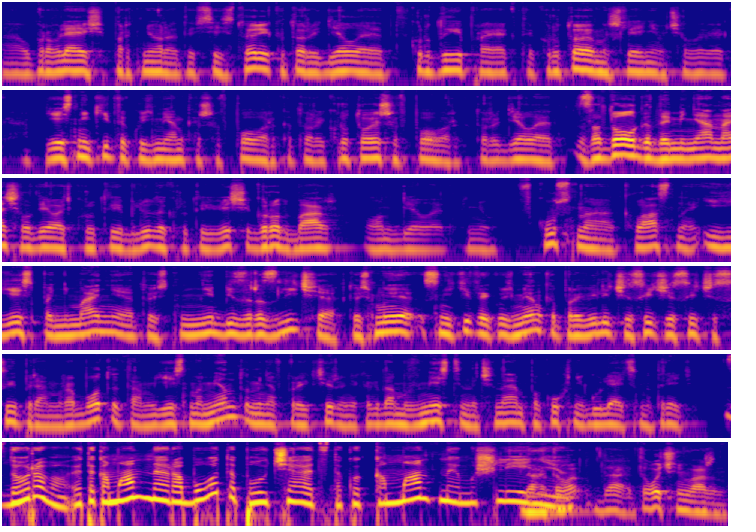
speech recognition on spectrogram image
а, управляющий партнер этой всей истории, который делает крутые проекты, крутое мышление у человека. Есть Никита Кузьменко, шеф-повар, который крутой шеф-повар, который делает... Задолго до меня начал делать крутые блюда, крутые вещи. Грот-бар он делает меню. Вкусно, классно. И есть понимание, то есть не безразличие. То есть мы с Никитой Кузьменко провели часы, часы, часы прям работы. Там есть момент у меня в проектировании, когда мы вместе начинаем по кухне гулять, смотреть. Здорово. Это командная работа, получается, такое командное мышление. Да, это, да, это очень важно.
